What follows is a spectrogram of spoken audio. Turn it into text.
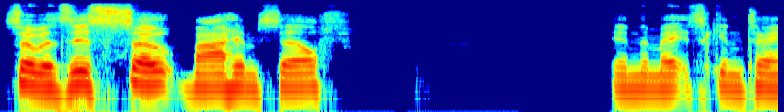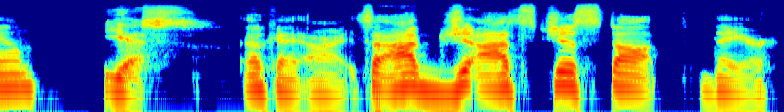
So is this Soap by himself in the Mexican town? Yes. Okay, all right. So I've ju- I just stopped there.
